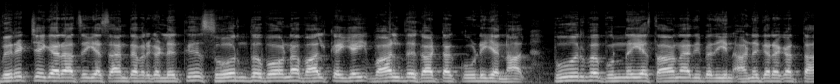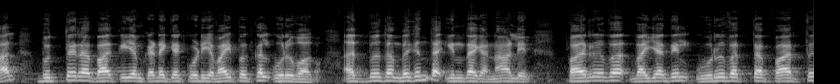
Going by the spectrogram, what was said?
விருச்சிக ராசியை சார்ந்தவர்களுக்கு சோர்ந்து போன வாழ்க்கையை வாழ்ந்து காட்டக்கூடிய நாள். பூர்வ புண்ணிய ஸ்தானாதிபதியின் அனுகிரகத்தால் புத்திர பாக்கியம் கிடைக்கக்கூடிய வாய்ப்புகள் உருவாகும். அற்புதம் மிகுந்த இன்றைய நாளில். பருவ வயதில் உருவத்தை பார்த்து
